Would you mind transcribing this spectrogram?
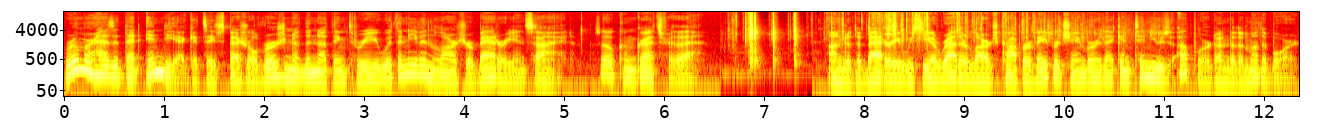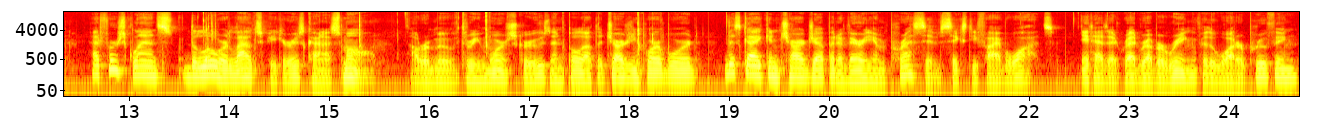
Rumor has it that India gets a special version of the Nothing 3 with an even larger battery inside, so congrats for that. Under the battery, we see a rather large copper vapor chamber that continues upward under the motherboard. At first glance, the lower loudspeaker is kinda small, I'll remove three more screws and pull out the charging port board. This guy can charge up at a very impressive 65 watts. It has a red rubber ring for the waterproofing,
